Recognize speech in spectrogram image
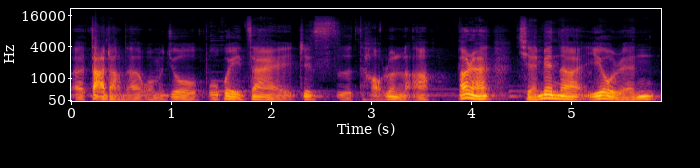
呃大涨呢，我们就不会在这次讨论了啊。当然，前面呢也有人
